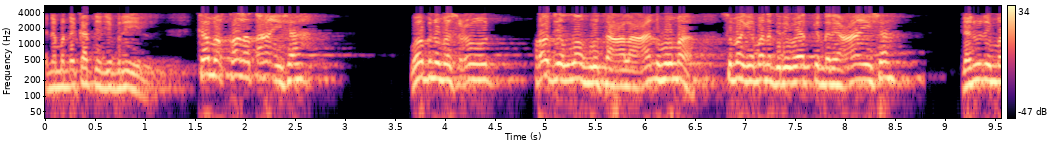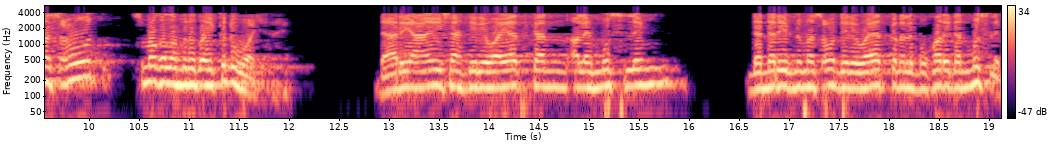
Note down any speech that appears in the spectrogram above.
ini mendekatnya Jibril. Kama qalat Aisyah wa Ibnu Mas'ud radhiyallahu taala anhuma sebagaimana diriwayatkan dari Aisyah dan Ibnu Mas'ud semoga Allah meridai keduanya. Dari Aisyah diriwayatkan oleh Muslim dan dari Ibnu Mas'ud diriwayatkan oleh Bukhari dan Muslim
